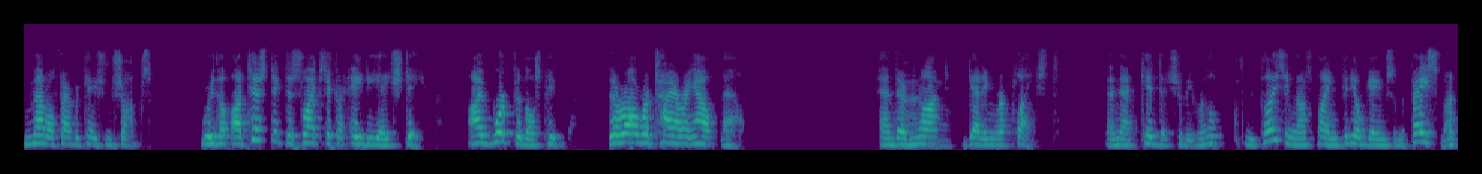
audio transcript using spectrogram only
metal fabrication shops, were either autistic, dyslexic, or ADHD. I've worked with those people. They're all retiring out now. And they're not getting replaced. And that kid that should be re- replacing them is playing video games in the basement.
